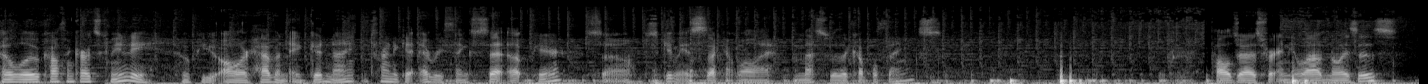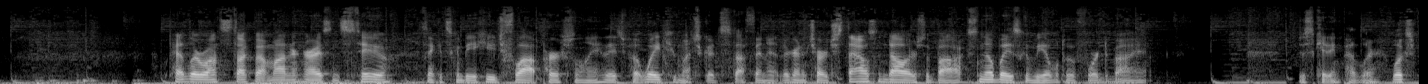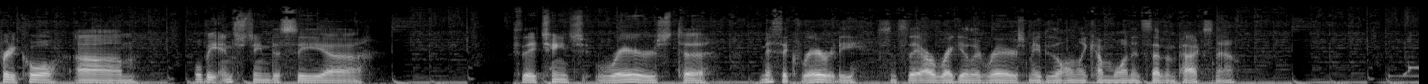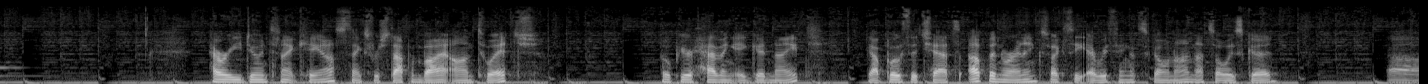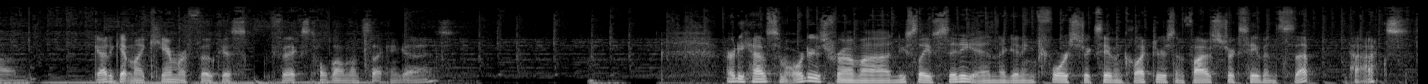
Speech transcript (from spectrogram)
Hello, Cothern Cards community. Hope you all are having a good night. I'm trying to get everything set up here, so just give me a second while I mess with a couple things. Apologize for any loud noises. Peddler wants to talk about Modern Horizons 2. I think it's going to be a huge flop personally. They just put way too much good stuff in it. They're going to charge $1,000 a box. Nobody's going to be able to afford to buy it. Just kidding, Peddler. Looks pretty cool. Um, will be interesting to see uh, if they change rares to mythic rarity. Since they are regular rares, maybe they'll only come one in seven packs now. How are you doing tonight, Chaos? Thanks for stopping by on Twitch. Hope you're having a good night. Got both the chats up and running so I can see everything that's going on. That's always good. Um, Got to get my camera focus fixed. Hold on one second, guys. I already have some orders from uh, New Slave City, and they're getting four Strixhaven collectors and five Strixhaven set packs.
